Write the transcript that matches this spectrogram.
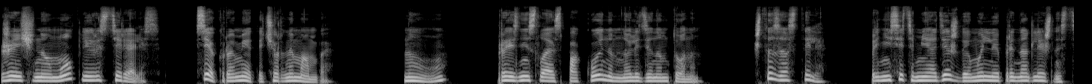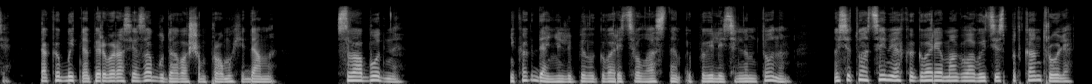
Женщины умолкли и растерялись. Все, кроме этой черной мамбы. «Ну?» — произнесла я спокойным, но ледяным тоном. «Что застыли? Принесите мне одежду и мыльные принадлежности. Так и быть, на первый раз я забуду о вашем промахе, дамы. Свободны». Никогда не любила говорить властным и повелительным тоном, но ситуация, мягко говоря, могла выйти из-под контроля.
